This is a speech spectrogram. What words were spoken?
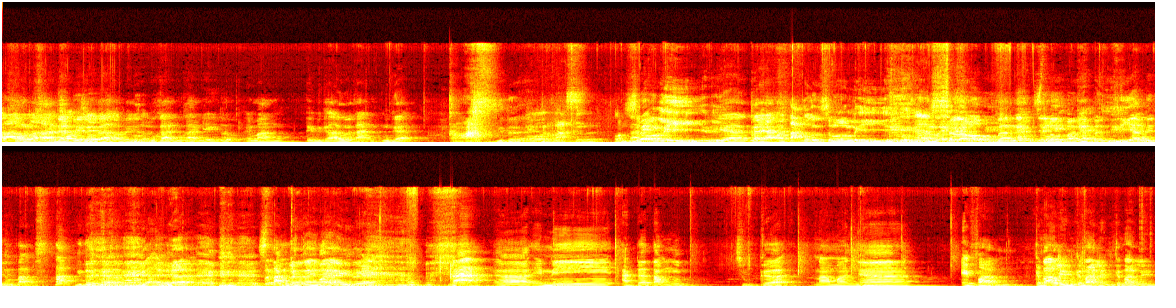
lah. sadar Sorry, gitu lah. bukan bukan kayak gitu emang tipikal gue kan enggak keras gitu Oh, keras Lembut. Slowly gitu. Iya, gua- Kayak otak lu slowly. Nah, Slow. banget jadi Slow banget. diam di tempat stuck gitu aja nggak ada perkembangannya tempat. gitu ya Nah, eh, ini ada tamu juga namanya Evan. Kenalin, kenalin, kenalin.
